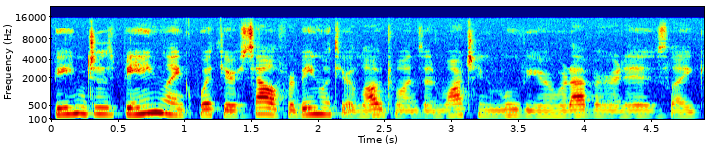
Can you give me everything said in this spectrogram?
being just being like with yourself or being with your loved ones and watching a movie or whatever it is like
